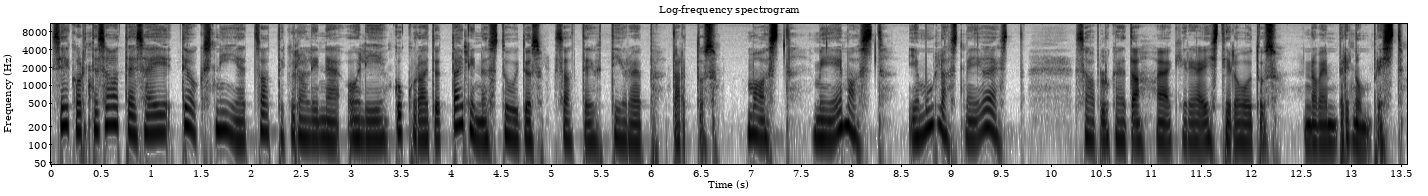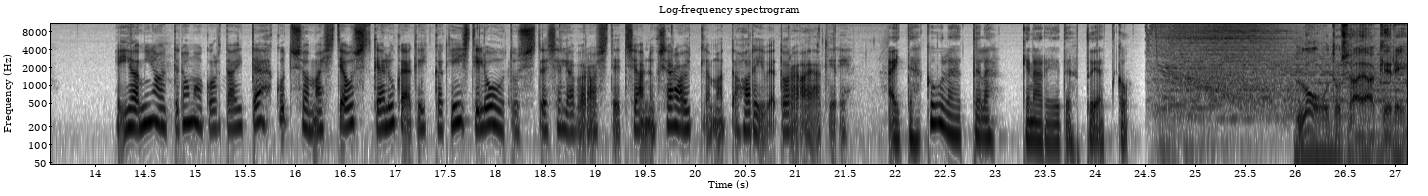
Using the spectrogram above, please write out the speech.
seekordne saade sai teoks nii, et saatekülaline oli Kuku raadio Tallinna stuudios, saatejuht Tiir Ööp Tartus. maast, meie emast ja mullast, meie õest saab lugeda ajakirja Eesti Loodus novembrinumbrist ja mina ütlen omakorda aitäh kutsumast ja ostke ja lugege ikkagi Eesti Loodust, sellepärast et see on üks äraütlemata hariv ja tore ajakiri. aitäh kuulajatele, kena reede õhtu jätku! loodusajakiri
